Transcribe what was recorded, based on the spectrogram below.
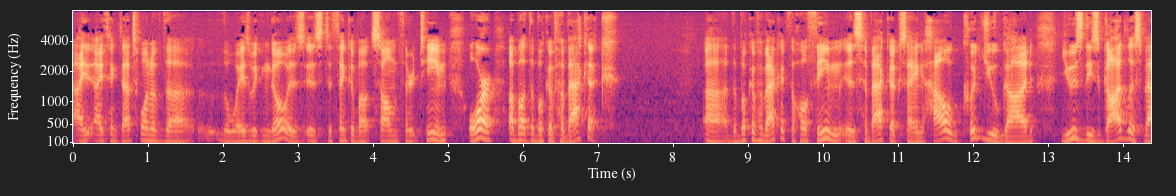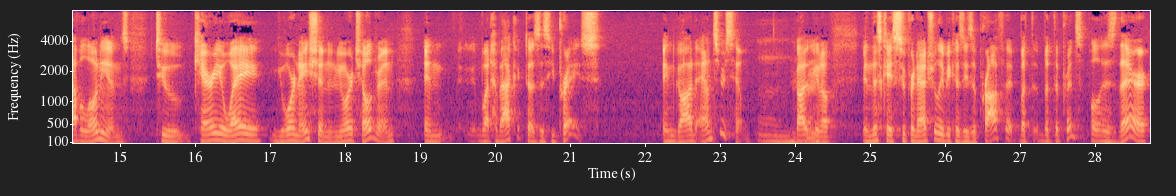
I, I think that's one of the the ways we can go is is to think about Psalm 13 or about the book of Habakkuk uh, the book of Habakkuk, the whole theme is Habakkuk saying, How could you, God, use these godless Babylonians to carry away your nation and your children? And what Habakkuk does is he prays, and God answers him. God, you know, in this case, supernaturally because he's a prophet, but the, but the principle is there.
